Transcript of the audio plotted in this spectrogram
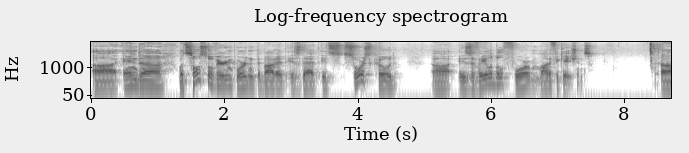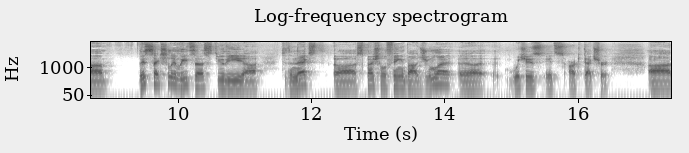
Uh, and uh, what's also very important about it is that its source code uh, is available for modifications. this actually leads us to the, to the next uh, special thing about Joomla, uh, which is its architecture. Uh,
